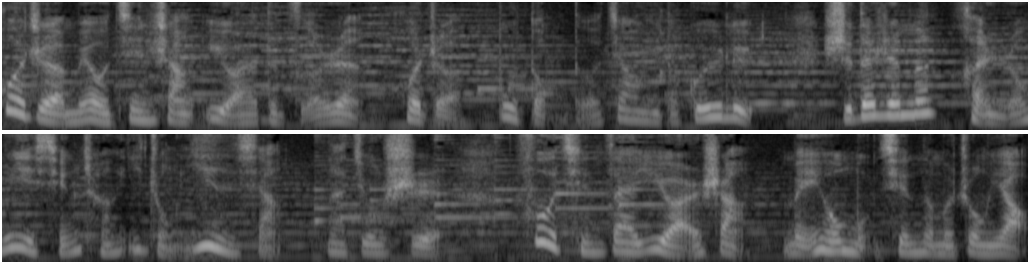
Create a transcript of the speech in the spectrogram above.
或者没有尽上育儿的责任，或者不懂得教育的规律，使得人们很容易形成一种印象，那就是父亲在育儿上没有母亲那么重要。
